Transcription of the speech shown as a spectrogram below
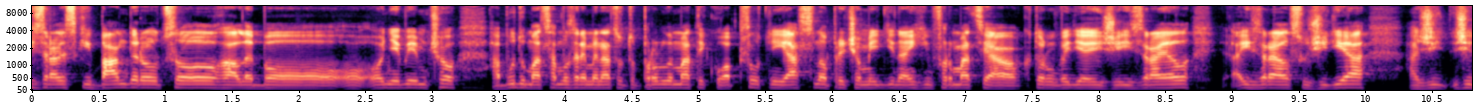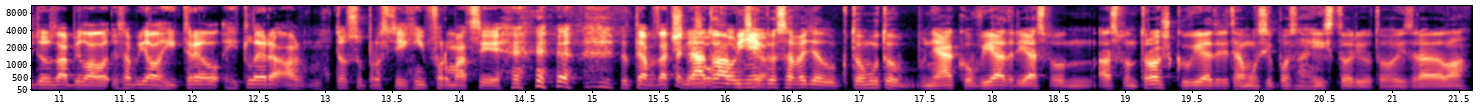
izraelských banderovcoch alebo o, o neviem čo a budú mať samozrejme na túto problematiku absolútne jasno, pričom jediná ich informácia, ktorú vedia je, že Izrael a Izrael sú Židia a ži, Židov zabíjal, zabíjal Hitler, Hitler a to sú proste ich informácie. Tam začínajú na to, aby niekto sa vedel k tomuto nejako vyjadriť, aspoň, aspoň trošku vyjadriť, tam musí poznať históriu toho Izraela.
